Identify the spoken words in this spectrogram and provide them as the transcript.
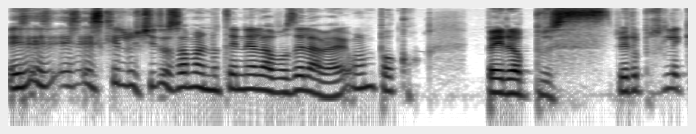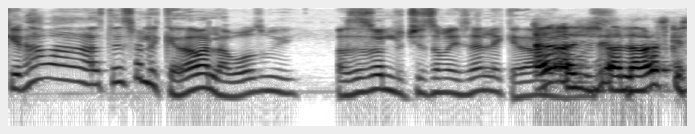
Es, es- es- es que Luchito Sama no tenía la voz de la verga. Un poco. Pero pues, pero pues le quedaba. Hasta eso le quedaba la voz, güey. Hasta eso Luchito Sama dice, le quedaba la Ah, voz. La verdad es que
